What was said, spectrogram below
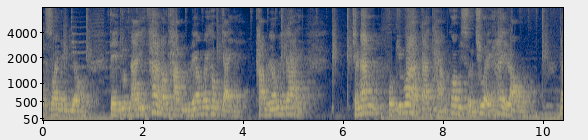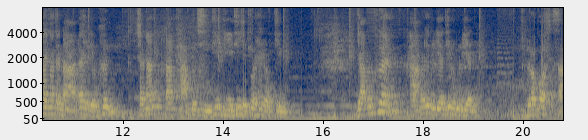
จะซอยอย่างเดียว แต่จุดไหนถ้าเราทำแล้วไม่เข้าใจทำแล้วไม่ได้ ฉะนั้นผมคิดว่าการถามก็มีส่วนช่วยให้เรา ได้พัฒนาได้เร็วขึ้น ฉะนั้นการถามเป็นสิ่งที่ดีที่จะช่วยให้เราก่งอยากเพื่อนๆหากไม่ได้ไปเรียนที่โรงเรียน เราก็ศึกษา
